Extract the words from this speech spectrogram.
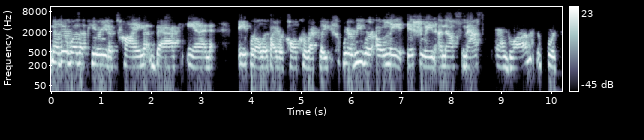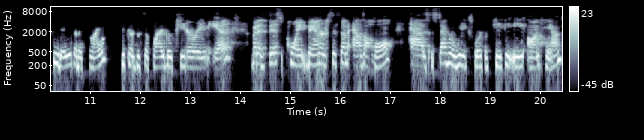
Now, there was a period of time back in April, if I recall correctly, where we were only issuing enough masks and gloves for two days at a time because the supplies were petering in. But at this point, Banner System as a whole has several weeks worth of PPE on hand,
